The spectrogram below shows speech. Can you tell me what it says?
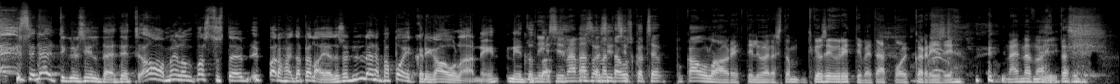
se näytti kyllä siltä, että, että aa, meillä on vastustaja parhaita pelaajia, se on yleensä poikkari kaulaan. Niin, niin, tota, niin siis mä välttämättä uskon, että se kaulaa yritti lyödä sitä, mutta kyllä se yritti vetää poikkariin Näin mä niin. väittäisin. niin.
